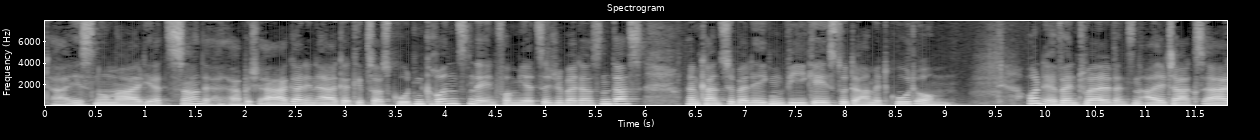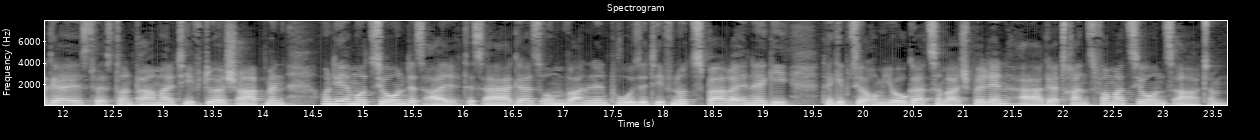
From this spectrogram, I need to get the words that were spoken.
da ist nun mal jetzt, da habe ich Ärger, den Ärger gibt es aus guten Gründen, der informiert sich über das und das. Dann kannst du überlegen, wie gehst du damit gut um. Und eventuell, wenn es ein Alltagsärger ist, wirst du ein paar Mal tief durchatmen und die Emotion des, des Ärgers umwandeln in positiv nutzbare Energie. Da gibt es ja auch im Yoga zum Beispiel den Ärgertransformationsatem.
